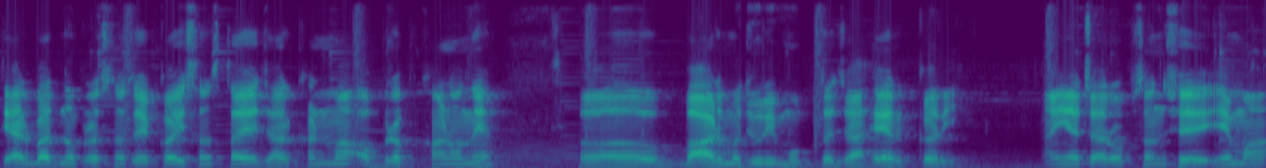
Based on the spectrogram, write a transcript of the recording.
ત્યારબાદનો પ્રશ્ન છે, કઈ સંસ્થાએ ઝારખંડમાં અબ્રબ ખાણોને બાળ મજૂરી મુક્ત જાહેર કરી? અહીંયા ચાર ઓપ્શન છે, એમાં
